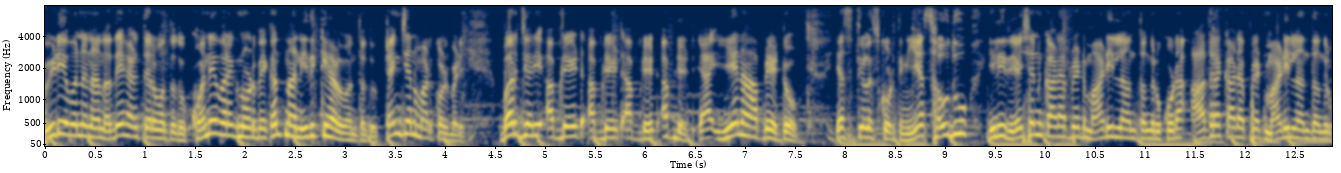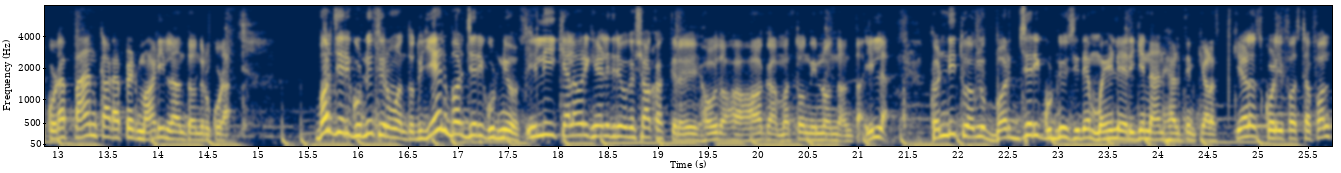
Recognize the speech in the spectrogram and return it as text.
ವಿಡಿಯೋವನ್ನು ನಾನು ಅದೇ ಹೇಳ್ತಾ ಇರುವಂಥದ್ದು ಕೊನೆವರೆಗೆ ನೋಡ್ಬೇಕಂತ ನಾನು ಇದಕ್ಕೆ ಹೇಳುವಂಥದ್ದು ಟೆನ್ಷನ್ ಮಾಡ್ಕೊಳ್ಬೇಡಿ. ಭರ್ಜರಿ update update update update yeah, ಏನು ಅಪ್ಡೇಟು ಎಸ್ ತಿಳಿಸ್ಕೊಡ್ತೀನಿ. ಎಸ್ ಹೌದು. ಇಲ್ಲಿ ರೇಷನ್ ಕಾರ್ಡ್ ಅಪ್ಡೇಟ್ ಮಾಡಿಲ್ಲ ಅಂತಂದ್ರೂ ಕೂಡ, ಆಧಾರ್ ಕಾರ್ಡ್ ಅಪ್ಡೇಟ್ ಮಾಡಿಲ್ಲ ಅಂತಂದ್ರೂ ಕೂಡ ಪ್ಯಾನ್ ಕಾರ್ಡ್ ಅಪ್ಡೇಟ್ ಮಾಡಿಲ್ಲ ಅಂತಂದ್ರು ಕೂಡ. ಭರ್ಜರಿ ಗುಡ್ ನ್ಯೂಸ್ ಇರುವಂಥದ್ದು. ಏನು ಭರ್ಜರಿ ಗುಡ್ ನ್ಯೂಸ್ ಇಲ್ಲಿ ಕೆಲವರಿಗೆ ಹೇಳಿದ್ರೆ ಇವಾಗ ಶಾಕ್ ಆಗ್ತೀರಾ? ಹೌದಾ? ಆಗ ಮತ್ತೊಂದು ಇನ್ನೊಂದು ಅಂತ. ಇಲ್ಲ, ಖಂಡಿತವಾಗ್ಲೂ ಭರ್ಜರಿ ಗುಡ್ ನ್ಯೂಸ್ ಇದೆ ಮಹಿಳೆಯರಿಗೆ ನಾನು ಹೇಳ್ತೀನಿ. ಕೇಳಿಸ್, ಕೇಳಿಸ್ಕೊಳ್ಳಿ ಫಸ್ಟ್ ಆಫ್ ಆಲ್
